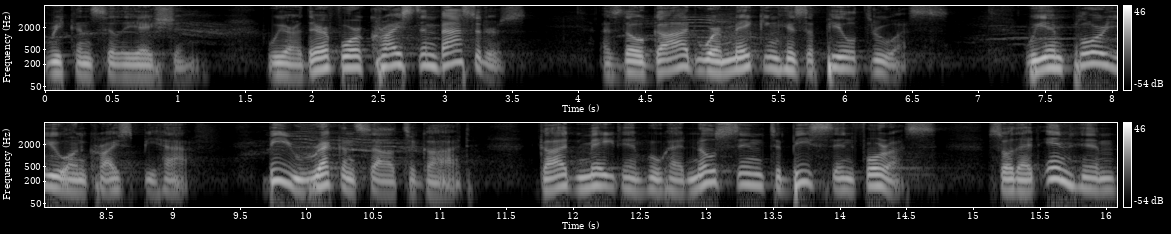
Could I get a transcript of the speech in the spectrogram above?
reconciliation. We are therefore Christ's ambassadors, as though God were making his appeal through us. We implore you on Christ's behalf be reconciled to God. God made him who had no sin to be sin for us, so that in him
